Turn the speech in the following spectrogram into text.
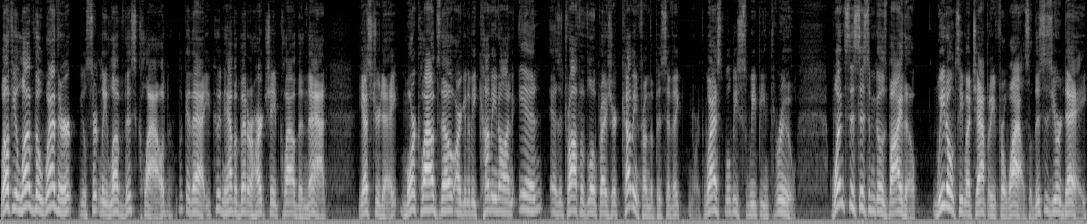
Well, if you love the weather, you'll certainly love this cloud. Look at that. You couldn't have a better heart shaped cloud than that yesterday. More clouds, though, are going to be coming on in as a trough of low pressure coming from the Pacific Northwest will be sweeping through. Once the system goes by, though, we don't see much happening for a while. So this is your day.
